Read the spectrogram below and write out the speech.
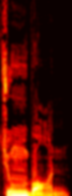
চুম্বন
